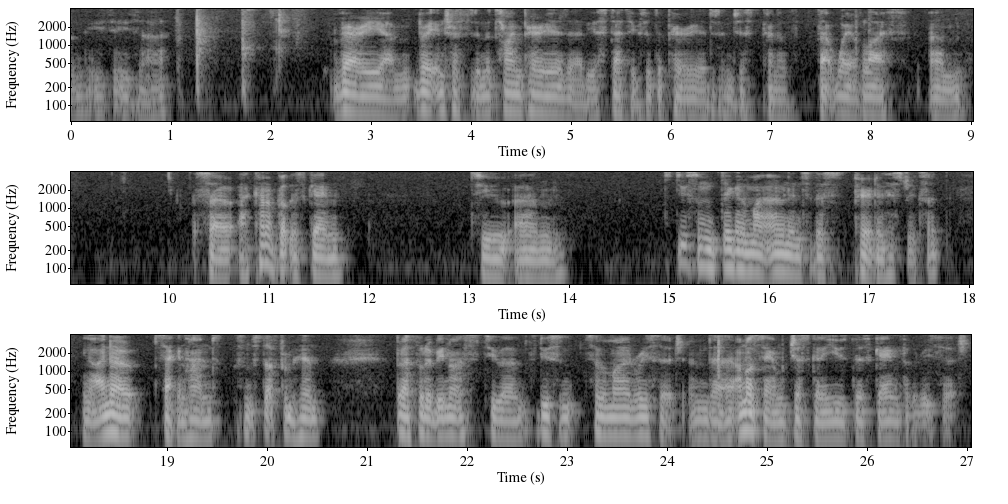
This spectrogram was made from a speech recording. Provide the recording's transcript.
and he's, he's uh, very um, very interested in the time period, uh, the aesthetics of the period, and just kind of that way of life. Um, so I kind of got this game to um, to do some digging of my own into this period in history because I, you know, I know secondhand some stuff from him, but I thought it'd be nice to um, to do some some of my own research. And uh, I'm not saying I'm just going to use this game for the research,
